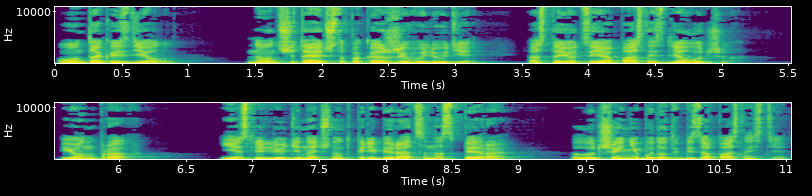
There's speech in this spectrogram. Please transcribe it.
Он так и сделал. Но он считает, что пока живы люди, остается и опасность для лучших. И он прав. Если люди начнут перебираться на Спера, лучшие не будут в безопасности.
